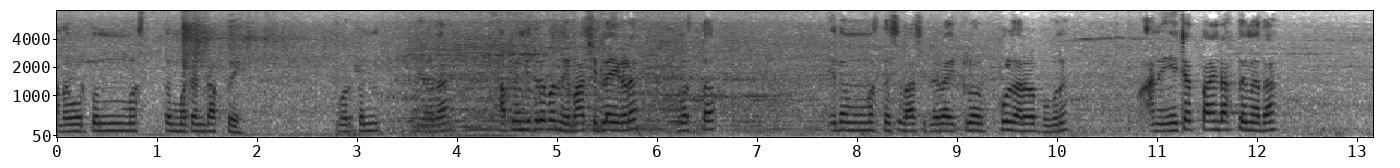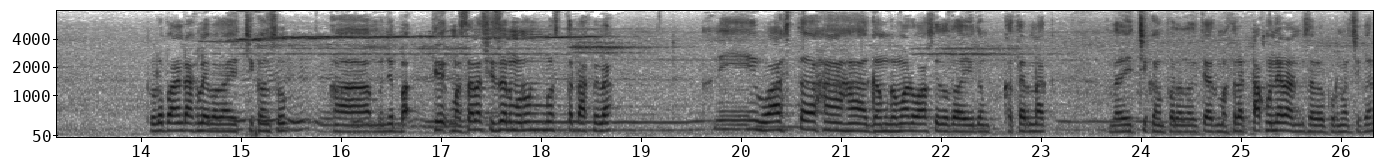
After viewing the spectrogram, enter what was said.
आता वरतून मस्त मटण टाकतो आहे वरतून बघा. आपले मित्र पण नाही भात शिजला इकडं. मस्त. एकदम मस्त अशी भात शिजलेला एक किलो फुल झालेला बघून. आणि याच्यात पाणी टाकतो मी आता. थोडं पाणी टाकलं आहे बघा हे चिकन सूप म्हणजे बा ते मसाला शिजल म्हणून मस्त टाकलेला. आणि वास तर हां हां घमघमाट वास येत होता एकदम खतरनाक. हे चिकन परत त्यात मसाला टाकून द्याला मी सगळं पूर्ण चिकन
